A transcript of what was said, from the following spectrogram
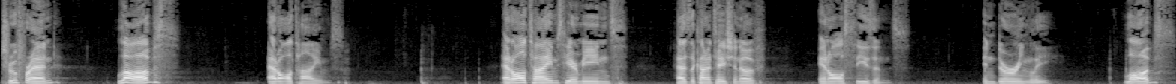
True friend loves at all times. At all times here means, has the connotation of in all seasons, enduringly. Loves.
